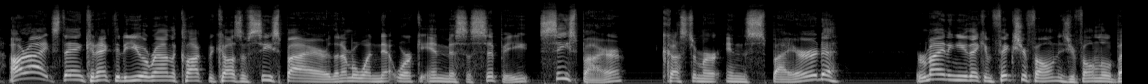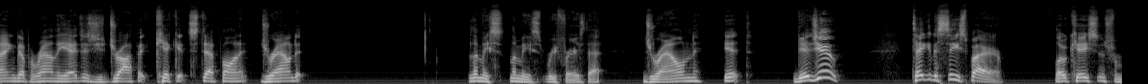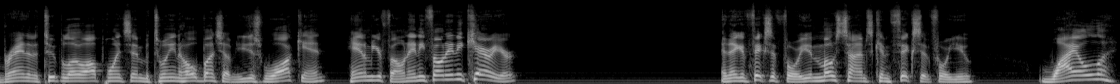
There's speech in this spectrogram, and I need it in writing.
All right, staying connected to you around the clock because of C Spire, the number one network in Mississippi. C Spire, customer inspired. Reminding you they can fix your phone. Is your phone a little banged up around the edges? You drop it, kick it, step on it, drown it. Let me let me rephrase that. Drown it. Did you? Take it to C Spire. Locations from Brandon to Tupelo, all points in between, a whole bunch of them. You just walk in, hand them your phone, any phone, any carrier, and they can fix it for you. And Most times can fix it for you while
